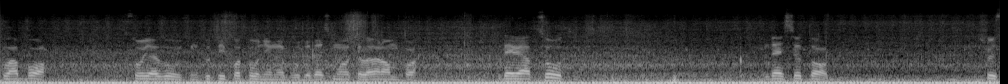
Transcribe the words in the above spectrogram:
Слабо. Соя зовсім, тут і по тоні не буде, десь мого кілограм по 900. Десь отак. Щось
